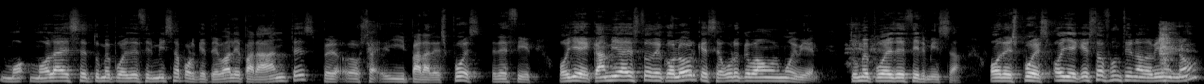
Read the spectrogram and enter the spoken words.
Mola ese, tú me puedes decir misa porque te vale para antes pero, y para después. Es decir, oye, cambia esto de color que seguro que vamos muy bien. Tú me puedes decir misa. O después, oye, que esto ha funcionado bien, ¿no?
